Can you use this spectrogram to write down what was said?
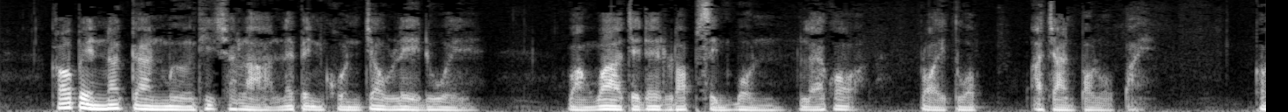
ๆ เขาเป็นนักการเมืองที่ฉลาดและเป็นคนเจ้าเล่ห์ด้วย หวังว่าจะได้รับสินบนแล้วก็ปล่อยตัวอาจารย์เปาโลไป ข้อ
